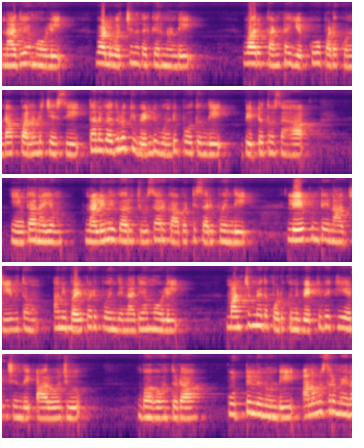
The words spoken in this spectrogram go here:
నాదియా మౌళి వాళ్ళు వచ్చిన దగ్గర నుండి. వారి కంట ఎక్కువ పడకుండా పనులు చేసి తన గదిలోకి వెళ్ళి ఉండిపోతుంది బిడ్డతో సహా. ఇంకా నయం. నళిని గారు చూశారు కాబట్టి సరిపోయింది. లేకుంటే నా జీవితం అని భయపడిపోయింది నదియామౌళి మంచం మీద పడుకుని వెక్కి వెక్కి ఏడ్చింది ఆ రోజు. భగవంతుడా పుట్టిల్లు నుండి అనవసరమైన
